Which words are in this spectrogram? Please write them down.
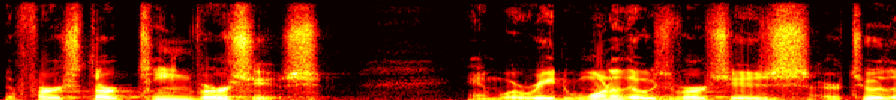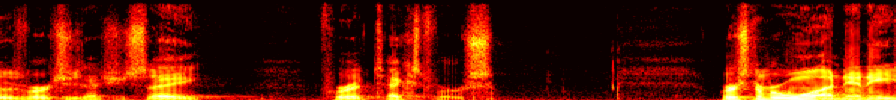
the first 13 verses, and we'll read one of those verses, or two of those verses, I should say, for a text verse. Verse number 1 And he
